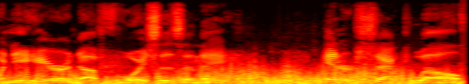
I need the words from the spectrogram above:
when you hear enough voices and they intersect well,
